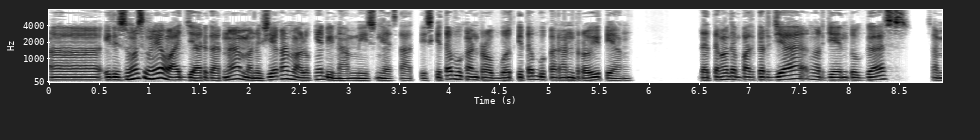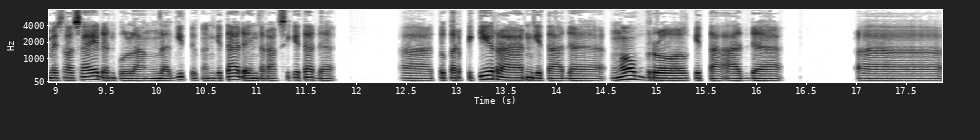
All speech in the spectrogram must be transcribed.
uh, itu semua sebenarnya wajar karena manusia kan makhluknya dinamis, nggak statis. Kita bukan robot, kita bukan android yang datang ke tempat kerja ngerjain tugas sampai selesai dan pulang. Nggak gitu kan kita ada interaksi kita ada uh, tukar pikiran kita ada ngobrol kita ada uh,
